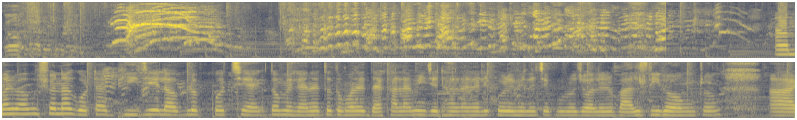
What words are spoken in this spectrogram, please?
Oh, আমার বাবু সোনা গোটা ভিজে লবলব করছে একদম এখানে তো তোমাদের দেখালামই যে ঢালাঢালি করে ফেলেছে পুরো জলের বালতি রং টং। আর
